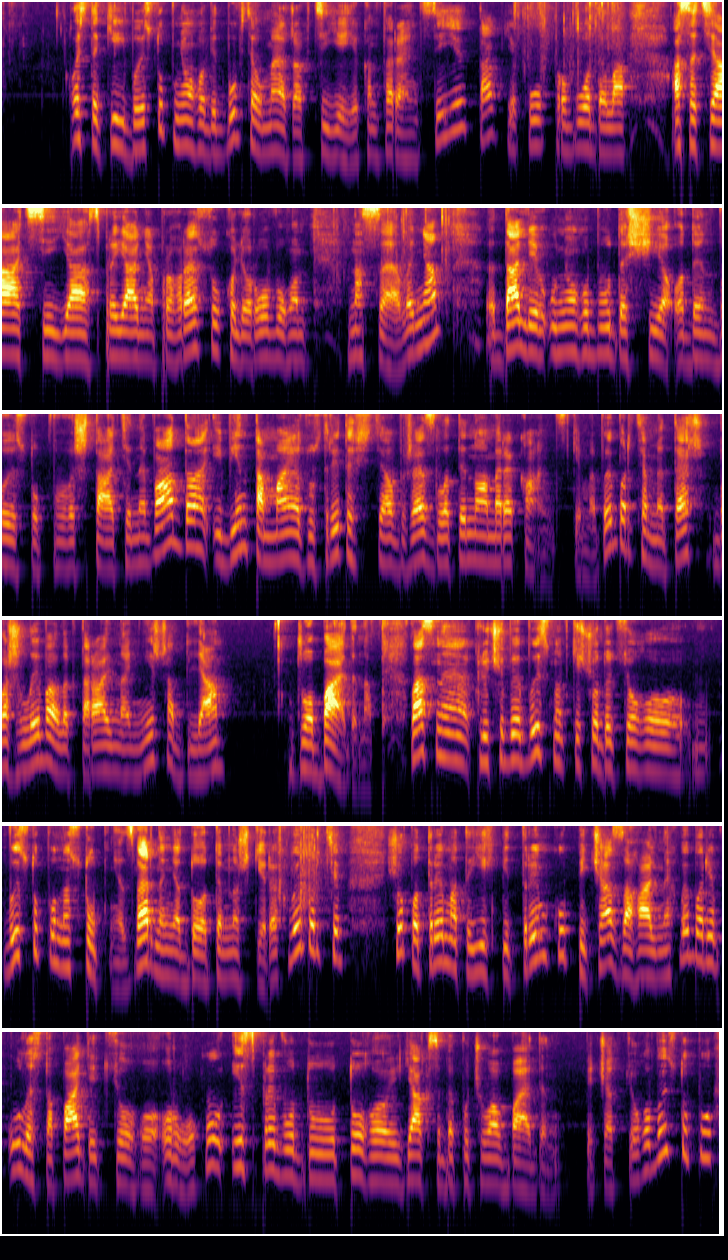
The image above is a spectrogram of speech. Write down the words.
Ось такий виступ в нього відбувся в межах цієї конференції, так, яку проводила Асоціація сприяння прогресу кольорового населення. Далі у нього буде ще один виступ в штаті Невада, і він там має зустрітися вже з латиноамериканськими виборцями. Теж важлива електоральна ніша для Джо Байдена. Власне, ключові висновки щодо цього виступу наступні: звернення до темношкірих виборців, щоб отримати їх підтримку під час загальних виборів у листопаді цього року. І з приводу того, як себе почував Байден під час цього виступу.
